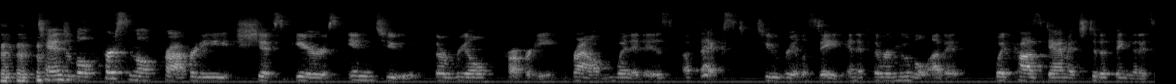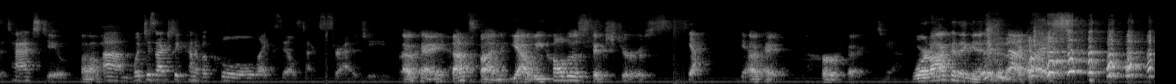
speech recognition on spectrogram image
tangible personal property shifts gears into the real property realm when it is affixed to real estate. And if the removal of it would cause damage to the thing that it's attached to, Oh. um, which is actually kind of a cool like sales tax strategy. Okay, that's fun. Yeah, we call those fixtures. Yeah, yeah. Okay, perfect. Yeah. We're not gonna get into that, guys.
